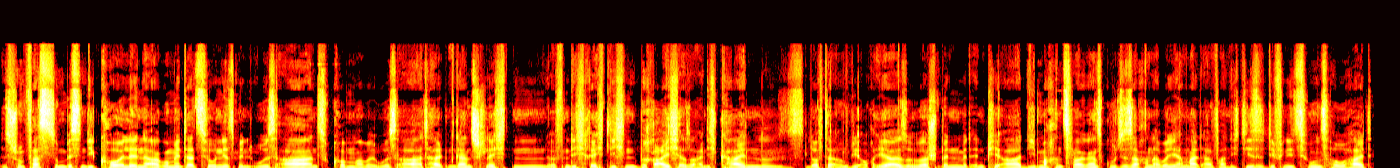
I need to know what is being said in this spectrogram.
ist schon fast so ein bisschen die Keule in der Argumentation, jetzt mit den USA anzukommen, aber die USA hat halt einen ganz schlechten öffentlich-rechtlichen Bereich, also eigentlich keinen. Es läuft da irgendwie auch eher so über Spenden mit NPA, die machen zwar ganz gute Sachen, aber die haben halt einfach nicht diese Definitionshoheit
